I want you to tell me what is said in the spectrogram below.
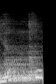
love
